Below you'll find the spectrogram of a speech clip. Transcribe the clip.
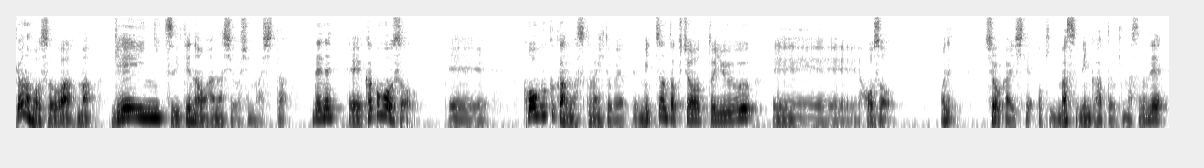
今日の放送は、まあ、原因についてのお話をしました。でね、えー、過去放送、えー、幸福感が少ない人がやってる3つの特徴という、えー、放送をね、紹介しておきます。リンク貼っておきますので、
